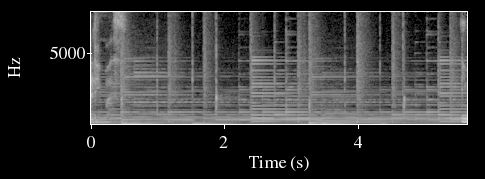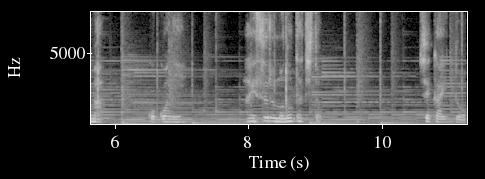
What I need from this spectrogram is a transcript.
あります。今ここに愛する者たちと世界と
